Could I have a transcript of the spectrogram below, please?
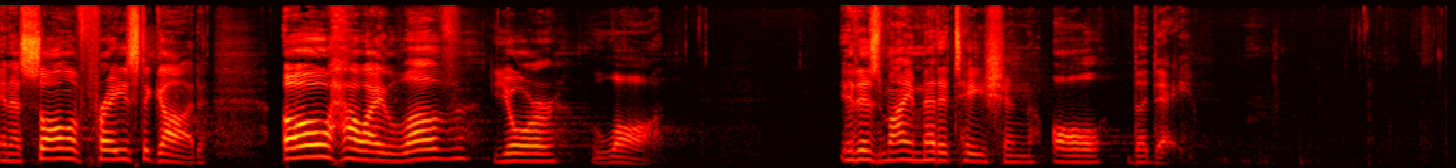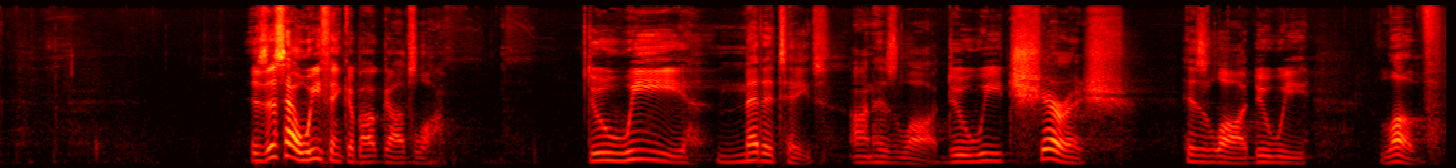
in a psalm of praise to God Oh, how I love your law! It is my meditation all the day. Is this how we think about God's law? Do we meditate on His law? Do we cherish His law? Do we love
